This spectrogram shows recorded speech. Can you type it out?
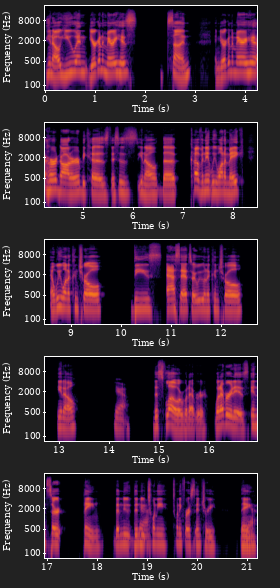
you know, you and you're gonna marry his son, and you're gonna marry his, her daughter because this is, you know, the covenant we want to make, and we want to control these assets, or we want to control, you know, yeah this flow or whatever, whatever it is, insert thing, the new the yeah. new 20 21st century thing. Yeah.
